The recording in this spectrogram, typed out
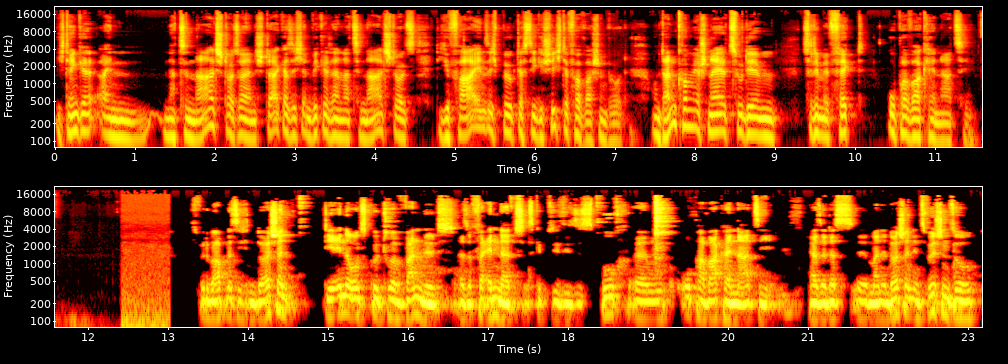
Ich denke, ein Nationalstolz oder ein stärker sich entwickelter Nationalstolz die Gefahr in sich birgt, dass die Geschichte verwaschen wird. Und dann kommen wir schnell zu dem, zu dem Effekt, Opa war kein Nazi. Ich würde behaupten, dass sich in Deutschland die Erinnerungskultur wandelt, also verändert. Es gibt dieses Buch ähm, Opa war kein Nazi. Also dass äh, man in Deutschland inzwischen so,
